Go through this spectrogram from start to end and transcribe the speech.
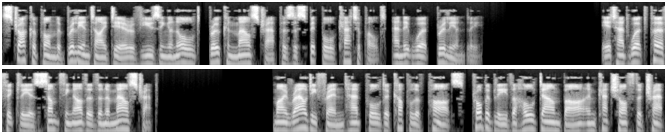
struck upon the brilliant idea of using an old, broken mousetrap as a spitball catapult, and it worked brilliantly. It had worked perfectly as something other than a mousetrap. My rowdy friend had pulled a couple of parts, probably the hold-down bar and catch-off the trap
